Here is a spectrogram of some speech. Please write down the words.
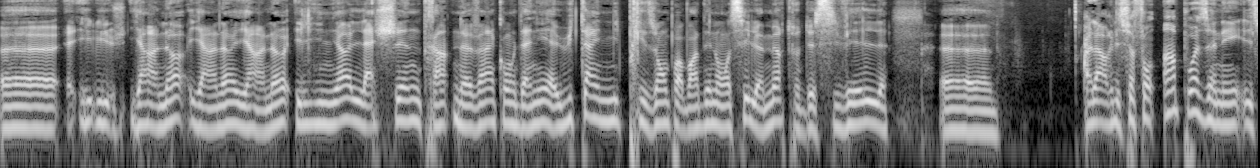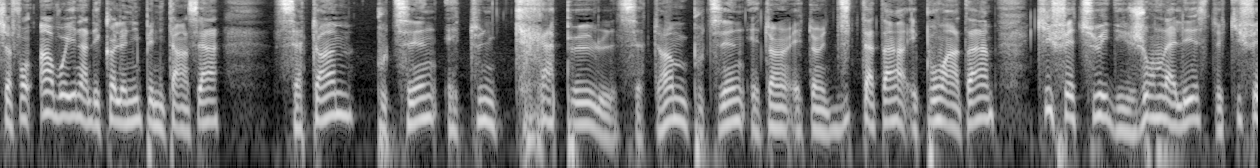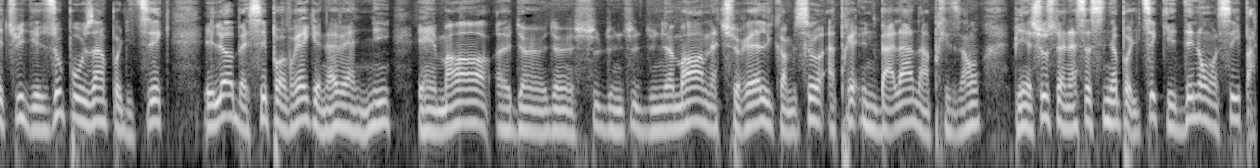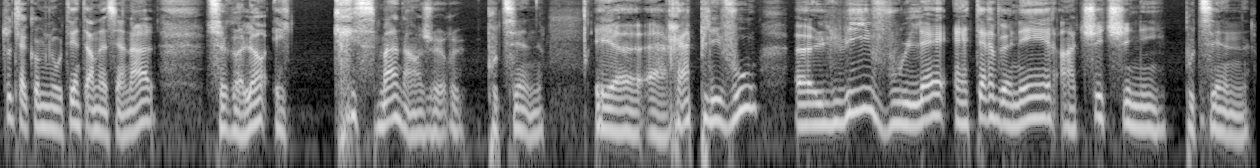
Euh, il, y en a, il y en a, il y en a. la Chine, 39 ans, condamné à 8 ans et demi de prison pour avoir dénoncé le meurtre de civils. alors, ils se font empoisonner, ils se font envoyer dans des colonies pénitentiaires. Cet homme Poutine est une crapule. Cet homme, Poutine, est un, est un dictateur épouvantable qui fait tuer des journalistes, qui fait tuer des opposants politiques. Et là, ben, c'est pas vrai que Navalny est mort euh, d'une mort naturelle comme ça après une balade en prison. Bien sûr, c'est un assassinat politique qui est dénoncé par toute la communauté internationale. Ce gars-là est crissement dangereux, Poutine. Et euh, euh, rappelez-vous, euh, lui voulait intervenir en Tchétchénie, Poutine.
